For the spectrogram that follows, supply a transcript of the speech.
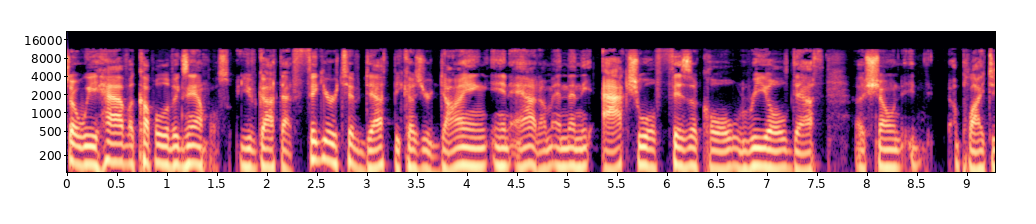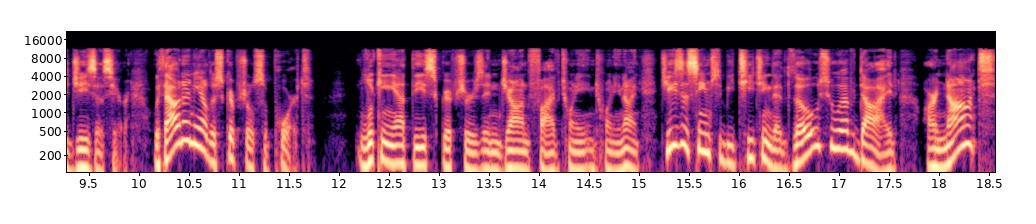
So we have a couple of examples. You've got that figurative death because you're dying in Adam, and then the actual physical, real death uh, shown applied to Jesus here. Without any other scriptural support, looking at these scriptures in John 5 28 and 29, Jesus seems to be teaching that those who have died are not,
